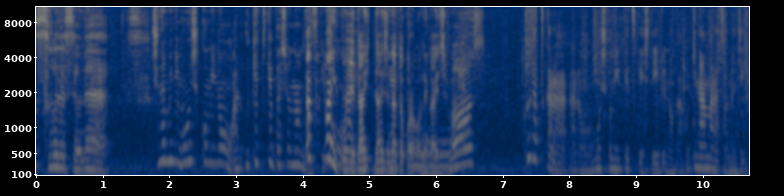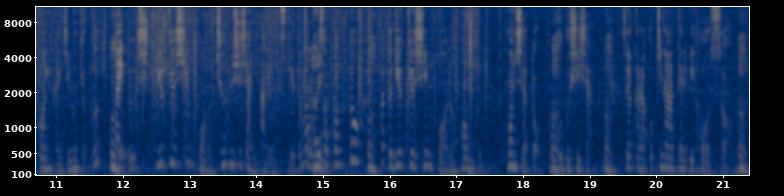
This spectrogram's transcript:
そうですよね。ちなみに申し込みのあの受付場所なんであすけど、はいここで大大事なところお願いします。9月からあの申し込み受付しているのが沖縄マラソンの実行委員会事務局、うん。はい、とし琉球新報の中部支社にあるんですけれども、はい。そこと、うん。あと琉球新報の本部本社と北部支社、うん。それから沖縄テレビ放送、うん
